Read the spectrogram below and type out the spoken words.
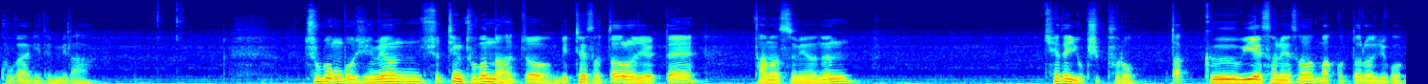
구간이 됩니다. 주봉 보시면 슈팅 두 번 나왔죠. 밑에서 떨어질 때 담았으면은 최대 60%딱 그 위에 선에서 맞고 떨어지고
